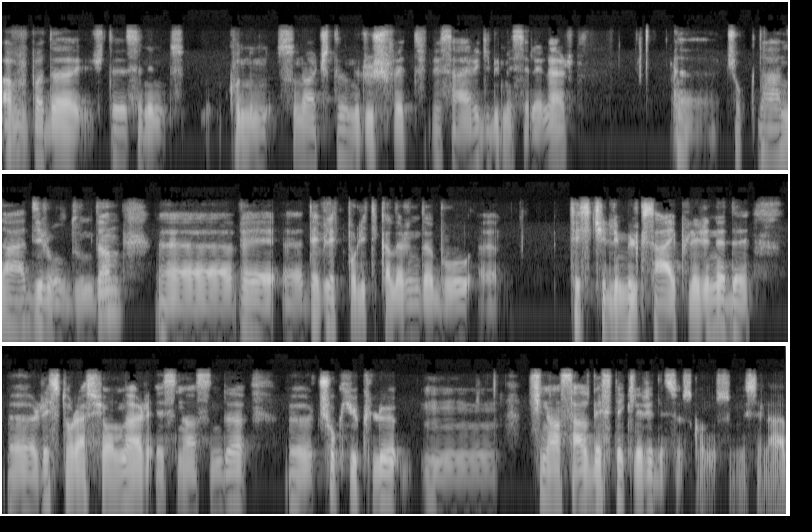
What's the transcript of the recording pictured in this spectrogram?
Avrupa'da işte senin konusunu açtığın rüşvet vesaire gibi meseleler e, çok daha nadir olduğundan e, ve e, devlet politikalarında bu e, tescilli mülk sahiplerine de e, restorasyonlar esnasında e, çok yüklü m, finansal destekleri de söz konusu. Mesela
